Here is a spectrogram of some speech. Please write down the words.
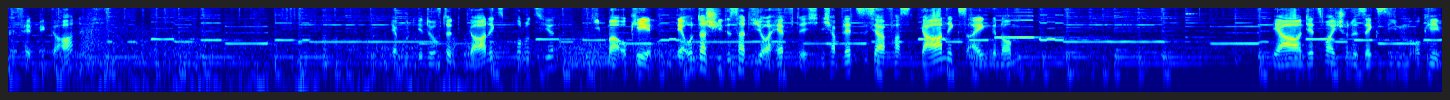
gefällt mir gar nicht. Dürftet gar nichts produzieren. Gib mal, okay. Der Unterschied ist natürlich auch heftig. Ich habe letztes Jahr fast gar nichts eingenommen. Ja, und jetzt mache ich schon eine 6, 7. Okay,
